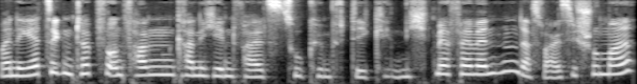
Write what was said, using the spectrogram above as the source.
Meine jetzigen Töpfe und Pfannen kann ich jedenfalls zukünftig nicht mehr verwenden, das weiß ich schon mal,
